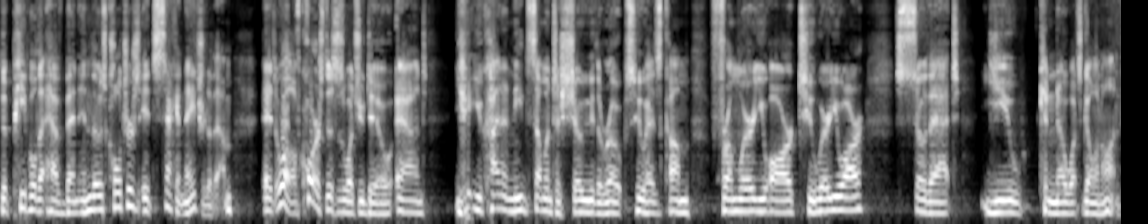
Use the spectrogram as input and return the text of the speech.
the people that have been in those cultures, it's second nature to them. It's, well, of course, this is what you do. And you, you kind of need someone to show you the ropes who has come from where you are to where you are so that you can know what's going on.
